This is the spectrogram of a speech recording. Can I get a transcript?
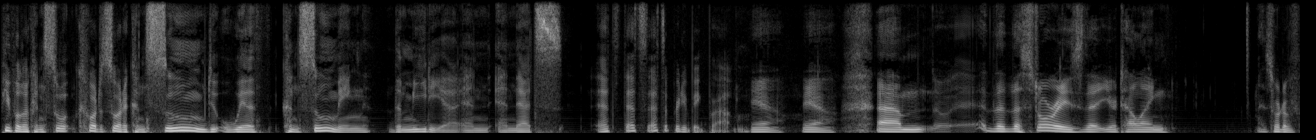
people are consu- sort of consumed with consuming the media, and and that's that's that's that's a pretty big problem. Yeah, yeah. Um, the the stories that you're telling, sort of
